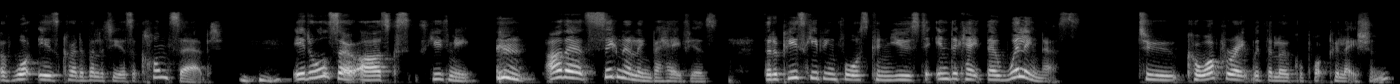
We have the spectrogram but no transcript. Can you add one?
of what is credibility as a concept, mm-hmm. it also asks, excuse me, are there signaling behaviors that a peacekeeping force can use to indicate their willingness to cooperate with the local population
